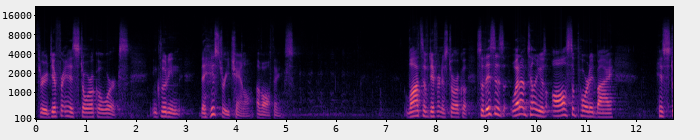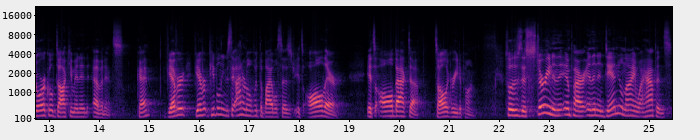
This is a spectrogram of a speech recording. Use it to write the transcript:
through different historical works including the history channel of all things lots of different historical so this is what i'm telling you is all supported by historical documented evidence okay if you ever if you ever people need to say i don't know what the bible says it's all there it's all backed up it's all agreed upon. So there's this stirring in the empire. And then in Daniel 9, what happens,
